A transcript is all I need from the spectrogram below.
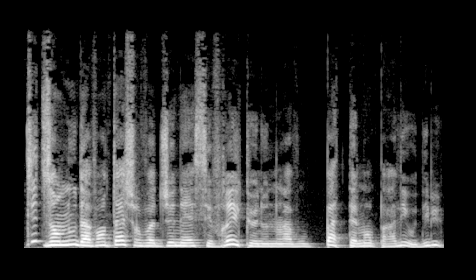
Dites-en nous davantage sur votre jeunesse. C'est vrai que nous n'en avons pas tellement parlé au début.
